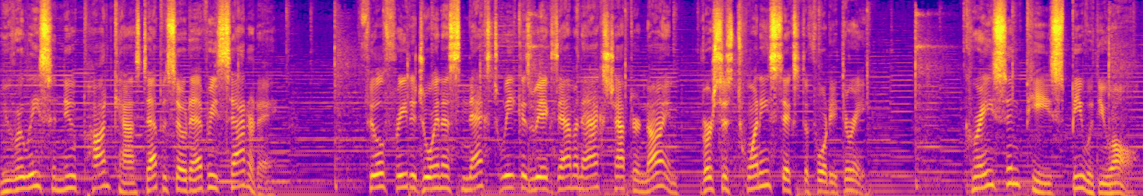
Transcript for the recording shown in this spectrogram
We release a new podcast episode every Saturday. Feel free to join us next week as we examine Acts chapter 9, verses 26 to 43. Grace and peace be with you all.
